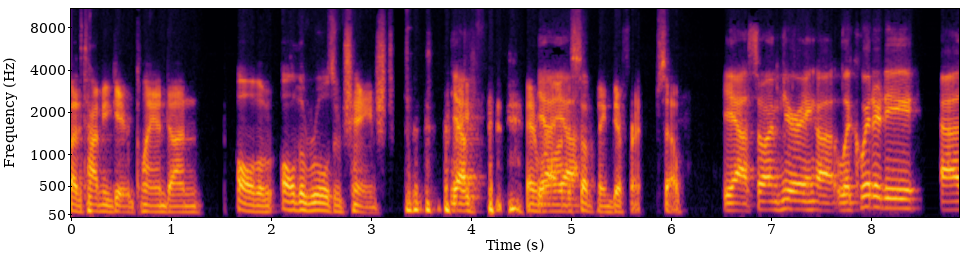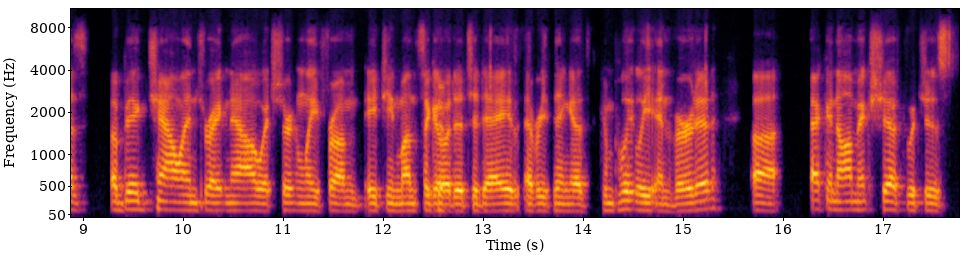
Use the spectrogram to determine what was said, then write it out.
by the time you get your plan done, all the all the rules have changed. right? Yeah, and yeah, we're on yeah. to something different. So yeah, so I'm hearing uh, liquidity as a big challenge right now, which certainly from 18 months ago to today, everything is completely inverted. Uh, economic shift, which is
